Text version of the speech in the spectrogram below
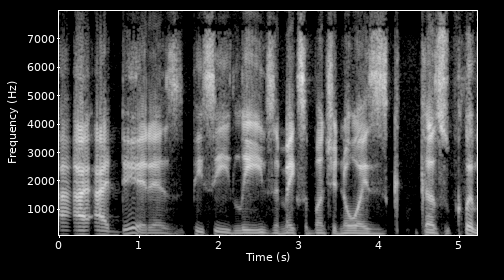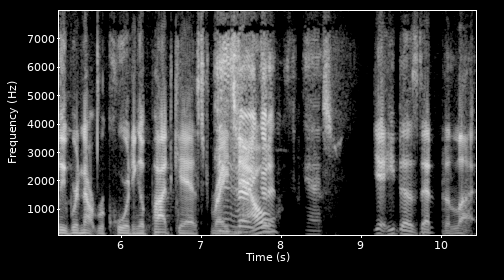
I, I did as PC leaves and makes a bunch of noise because clearly we're not recording a podcast right He's now. At, yes. Yeah, he does that a lot.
